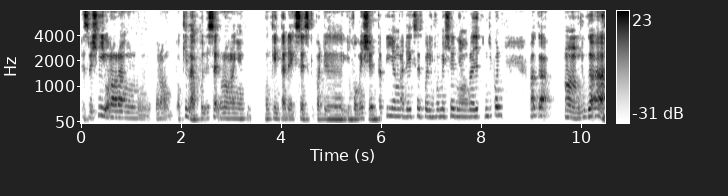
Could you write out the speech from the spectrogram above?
especially orang-orang orang okay lah put aside orang-orang yang mungkin tak ada akses kepada information tapi yang ada akses kepada information yang belajar tinggi pun agak hmm juga lah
